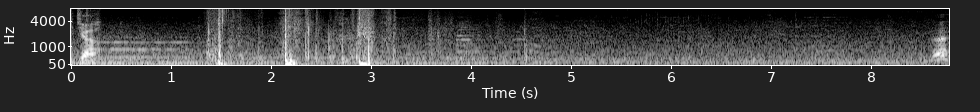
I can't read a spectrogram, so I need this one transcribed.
家。来。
